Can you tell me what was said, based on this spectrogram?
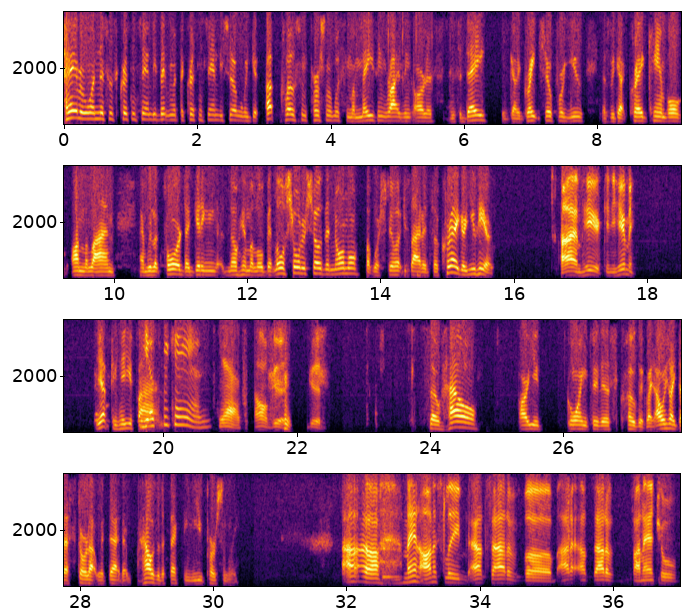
Hey everyone, this is Chris and Sandy Benton with the Chris and Sandy Show. We get up close and personal with some amazing rising artists, and today we've got a great show for you as we got Craig Campbell on the line, and we look forward to getting to know him a little bit. A little shorter show than normal, but we're still excited. So, Craig, are you here? I am here. Can you hear me? Yep, can hear you fine. Yes, we can. Yes. Oh, good, good. So, how are you going through this COVID? Right. I always like to start out with that. How is it affecting you personally? Uh, man, honestly, outside of uh, outside of financial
